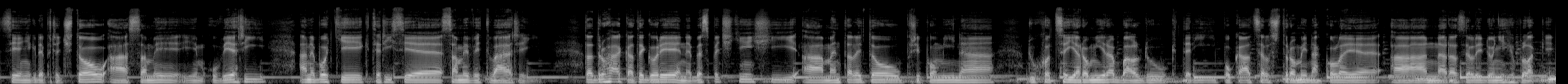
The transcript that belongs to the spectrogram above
si je někde přečtou a sami jim uvěří, anebo ti, kteří si je sami vytvářejí. Ta druhá kategorie je nebezpečnější a mentalitou připomíná důchodce Jaromíra Baldu, který pokácel stromy na koleje a narazili do nich vlaky.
